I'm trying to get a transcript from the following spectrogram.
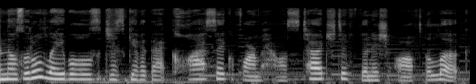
And those little labels just give it that classic farmhouse touch to finish off the look.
